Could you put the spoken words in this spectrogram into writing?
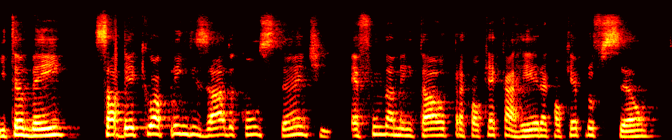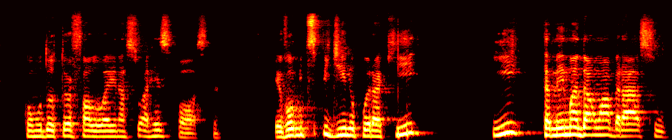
e também saber que o aprendizado constante é fundamental para qualquer carreira, qualquer profissão, como o doutor falou aí na sua resposta. Eu vou me despedindo por aqui e também mandar um abraço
